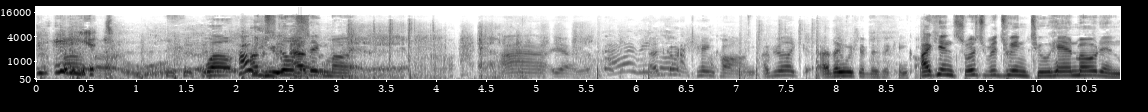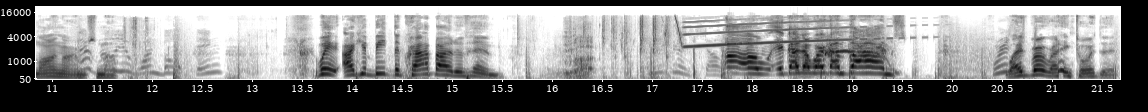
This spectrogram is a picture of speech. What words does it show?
You idiot. Well, How I'm still asshole. Sigma. uh, yeah. Let's, How do I let's go to? King Kong. I feel like I think we should visit King Kong. I can switch between two hand mode and long arms that mode. one thing? Wait, I can beat the crap out of him. I'm just gonna sell it. Oh, it doesn't work on bombs. Where's Why is bro running towards it?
